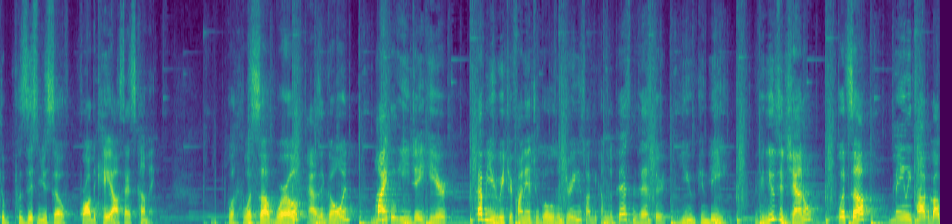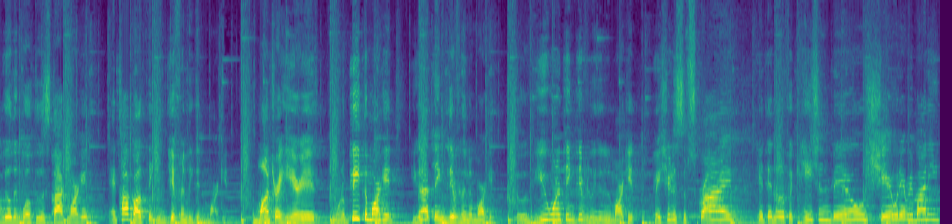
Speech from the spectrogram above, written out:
to position yourself for all the chaos that's coming. What's up, world? How's it going? Michael Ijeh here, helping you reach your financial goals and dreams by becoming the best investor you can be. If you're new to the channel, what's up? Mainly talk about building wealth through the stock market and talk about thinking differently than the market. The mantra here is if you want to beat the market, you got to think differently than the market. So if you want to think differently than the market, make sure to subscribe, hit that notification bell, share with everybody,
